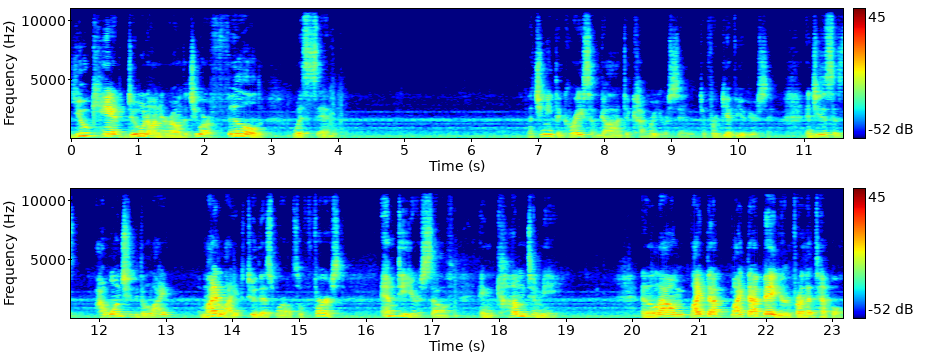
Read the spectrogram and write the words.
you can't do it on your own, that you are filled with sin. That you need the grace of God to cover your sin, to forgive you of your sin. And Jesus says, I want you to be the light, my light to this world. So first, empty yourself and come to me. And allow, like that, like that beggar in front of the temple,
